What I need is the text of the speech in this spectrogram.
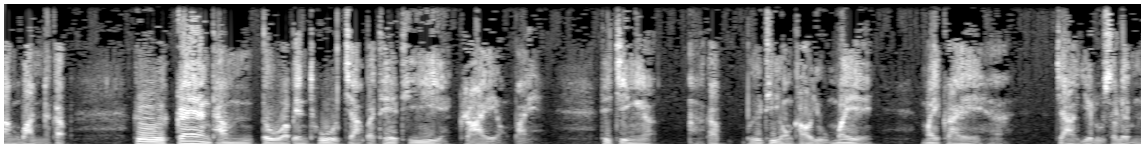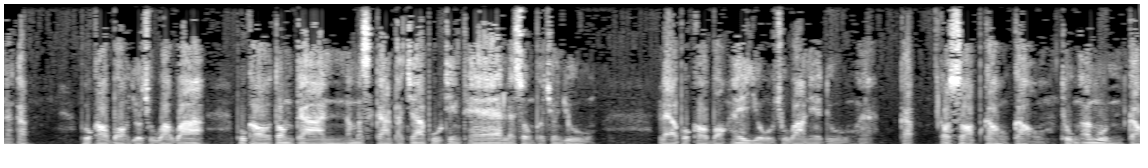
รางวัลนะครับ คือแกล้งทำตัวเป็นทูตจากประเทศที่ไกลออกไป ที่จริงอะครับพื้นที่ของเขาอยู่ไม่ไม่ไกลจากเยรูซาเล็มนะครับ พวกเขาบอกโยชูวาว่า พวกเขาต้องการนมัสการพระเจ้าผู้เที่ยงแท้และทรงพระชนอยู่ แล้วพวกเขาบอกให้โยชูวาเนี่ยดูฮะกับก็สอบเก่าๆถุงองุ่นเก่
